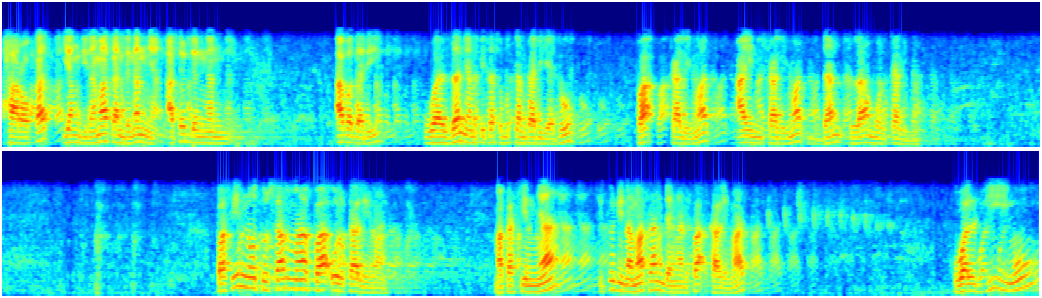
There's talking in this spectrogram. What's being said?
harokat yang dinamakan dengannya atau dengan apa tadi? Wazan yang kita sebutkan tadi yaitu fa kalimat ain kalimat dan lamul kalimat Fasinnu tusamma fa'ul kalimat. Maka sinnya itu dinamakan dengan fa kalimat. Wal jimu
